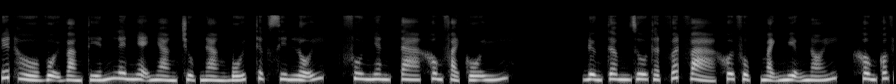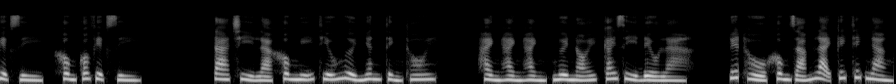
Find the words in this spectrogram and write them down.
Tuyết hồ vội vàng tiến lên nhẹ nhàng chụp nàng bối thực xin lỗi, phu nhân ta không phải cố ý. Đường tâm du thật vất vả khôi phục mạnh miệng nói, không có việc gì, không có việc gì. Ta chỉ là không nghĩ thiếu người nhân tình thôi. Hành hành hành, ngươi nói cái gì đều là. Tuyết hồ không dám lại kích thích nàng,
